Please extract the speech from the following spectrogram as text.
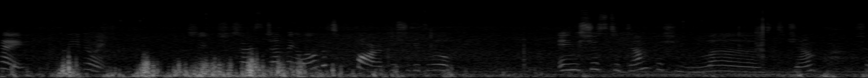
Hey, what are you doing? She, she starts jumping a little bit too far because she gets a little anxious to jump because she loves to jump. So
